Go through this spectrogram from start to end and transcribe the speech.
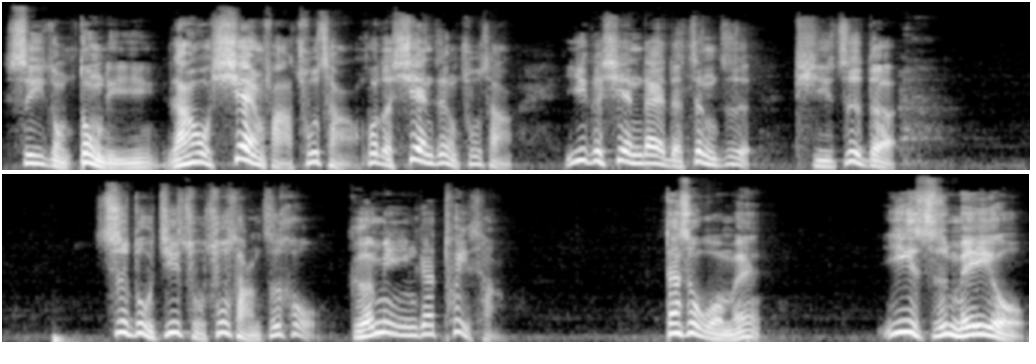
是一种动力因，然后宪法出场或者宪政出场，一个现代的政治体制的制度基础出场之后，革命应该退场。但是我们一直没有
